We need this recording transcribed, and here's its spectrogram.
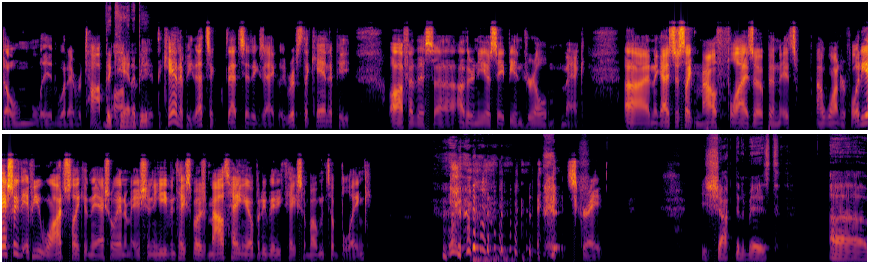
dome lid whatever top The canopy? the, the canopy. That's a, that's it exactly. Rips the canopy off of this uh, other Neo Sapien drill mech. Uh, and the guy's just like mouth flies open. It's uh, wonderful. And he actually if you watch like in the actual animation he even takes about his mouth hanging open but he takes a moment to blink. It's great. He's shocked and amazed. Uh,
